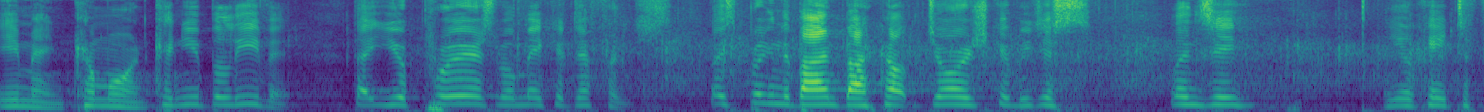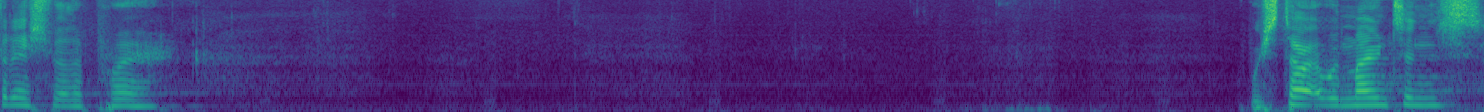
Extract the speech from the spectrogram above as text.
Amen. Come on. Can you believe it? That your prayers will make a difference. Let's bring the band back up. George, can we just, Lindsay, are you okay to finish with a prayer? We started with mountains.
